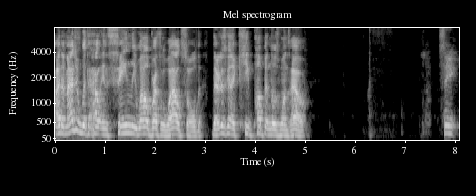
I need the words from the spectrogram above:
I'd imagine with how insanely well Breath of the Wild sold, they're just gonna keep pumping those ones out. See,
